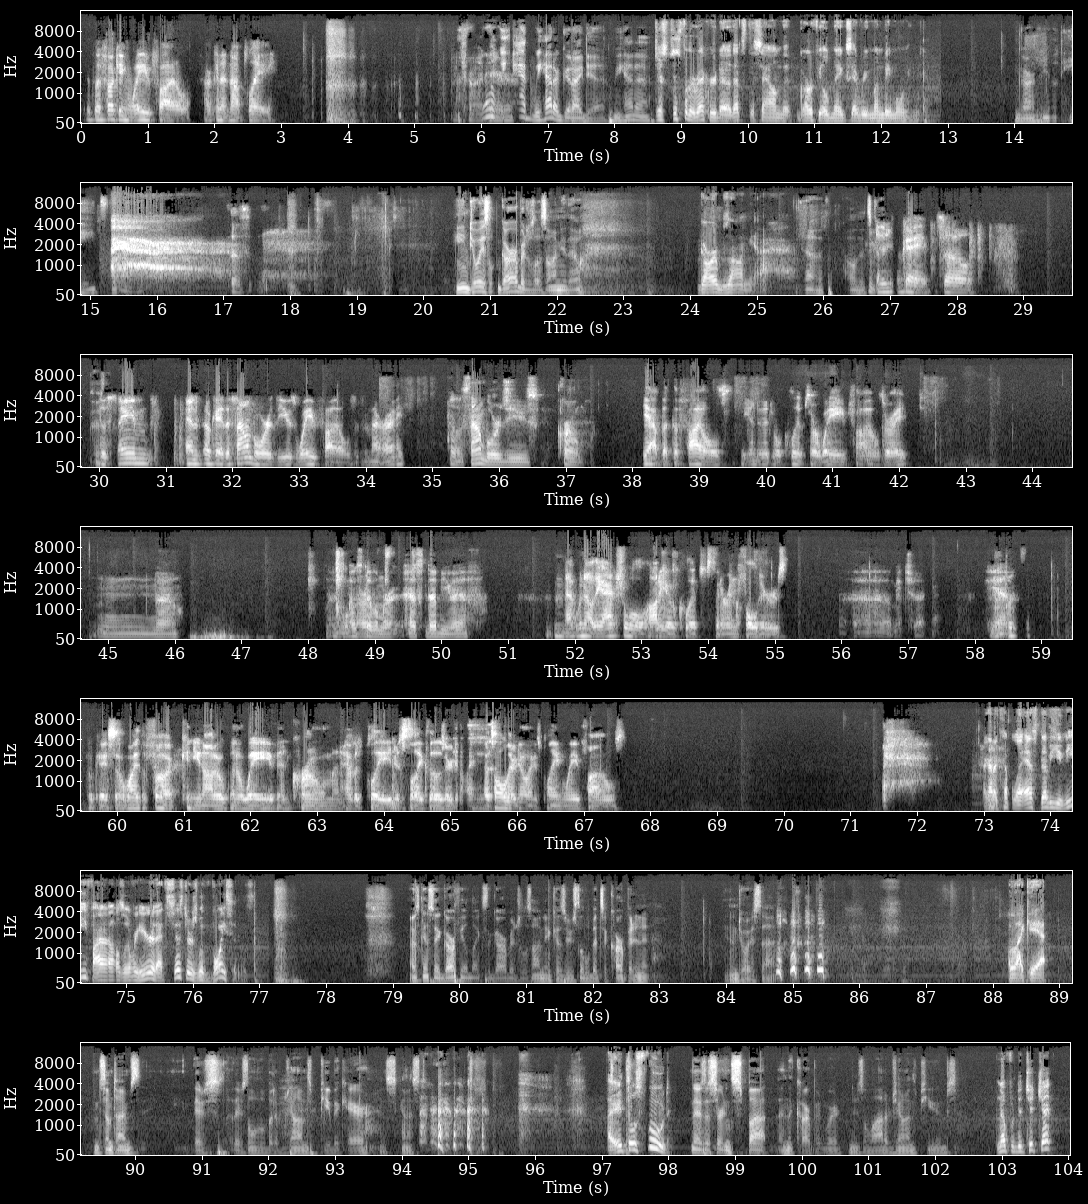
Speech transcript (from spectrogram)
It's a fucking wave file. How can it not play? Well, we had we had a good idea. We had a Just, just for the record, uh, that's the sound that Garfield makes every Monday morning. Garfield hates. That's- He enjoys garbage lasagna though. Garbzania. Yeah, that's all that's. Okay, so the same, and okay, the soundboards use wave files, isn't that right? Well, the soundboards use Chrome. Yeah, but the files, the individual clips are wave files, right? Mm, no. Most of them are SWF. No, no, the actual audio clips that are in the folders. Uh, let me check. Yeah. Okay, so why the fuck can you not open a wave in Chrome and have it play just like those are doing? That's all they're doing is playing wave files. I got a couple of SWV files over here. That's sisters with voices. I was gonna say Garfield likes the garbage lasagna because there's little bits of carpet in it. He enjoys that. I like it. And sometimes there's there's a little bit of John's pubic hair. It's kind of I ate those food. there's a certain spot in the carpet where there's a lot of John's pubes. Enough with the chit chat.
